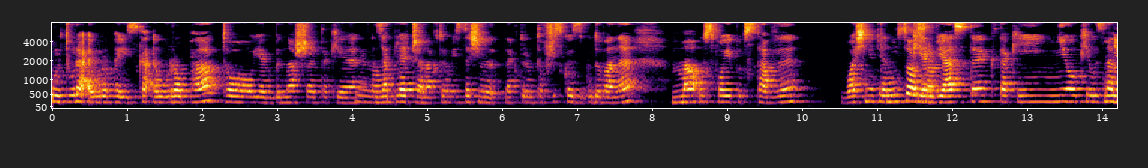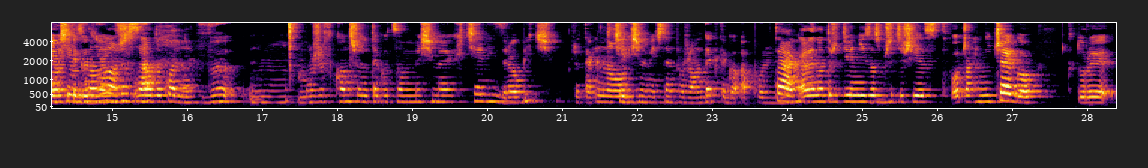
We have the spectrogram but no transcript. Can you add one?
Kultura europejska, Europa to jakby nasze takie No. zaplecze, na którym jesteśmy, na którym to wszystko jest zbudowane, ma u swojej podstawy właśnie ten pierwiastek taki nieokiełznany właśnie tego Nieokiełznaność, Dionizosa. No dokładnie. W, mm, może w kontrze do tego, co myśmy chcieli zrobić, że tak No. chcieliśmy mieć ten porządek, tego Apollina. Tak, ale no też Dionizos przecież jest w oczach niczego, który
